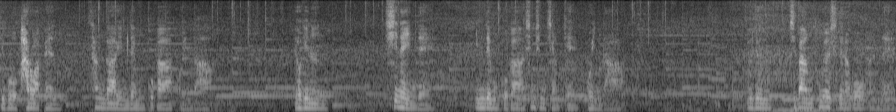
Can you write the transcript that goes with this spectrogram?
그리고 바로 앞엔 상가 임대 문구가 보인다. 여기는 시내인데 임대 문구가 심심치 않게 보인다. 요즘 지방 소멸시대라고 하는데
